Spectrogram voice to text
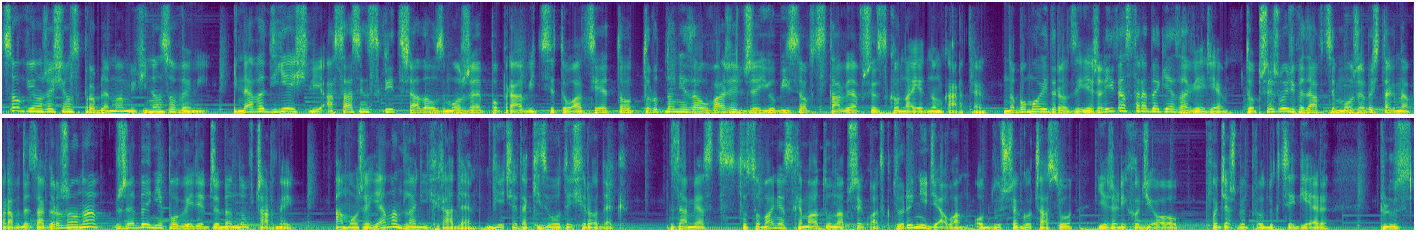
co wiąże się z problemami finansowymi. I nawet jeśli Assassin's Creed Shadows może poprawić sytuację, to trudno nie zauważyć, że Ubisoft stawia wszystko na jedną kartę. No bo moi drodzy, jeżeli ta strategia zawiedzie, to przyszłość wydawcy może być tak naprawdę zagrożona, żeby nie powiedzieć, że będą w czarnej. A może ja mam dla nich radę? Wiecie, taki złoty środek. Zamiast stosowania schematu na przykład, który nie działa od dłuższego czasu, jeżeli chodzi o chociażby produkcję gier, plus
